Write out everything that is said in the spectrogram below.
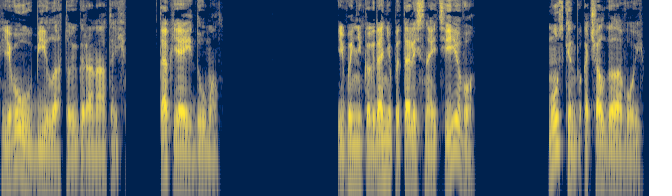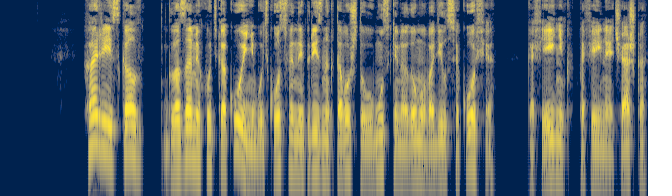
его убило той гранатой. Так я и думал. И вы никогда не пытались найти его? Мускин покачал головой. Харри искал глазами хоть какой-нибудь косвенный признак того, что у Мускина дома водился кофе, кофейник, кофейная чашка.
